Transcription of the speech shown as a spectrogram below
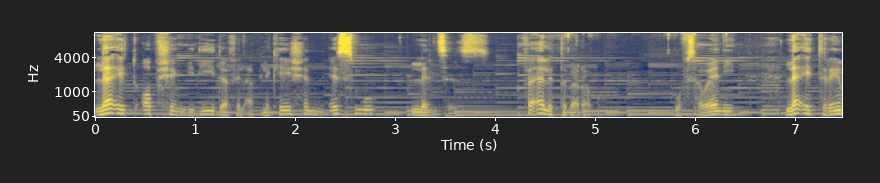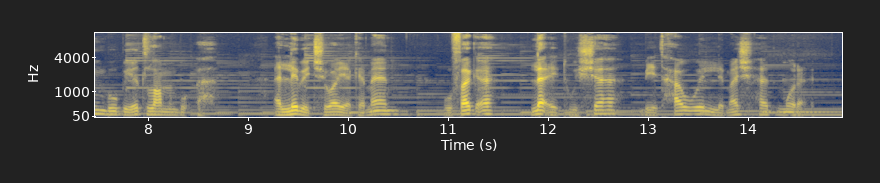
لقت option جديدة في ال application اسمه lenses فقالت تجربه. وفي ثواني لقت rainbow بيطلع من بقها قلبت شوية كمان وفجأة لقت وشها بيتحول لمشهد مرعب.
